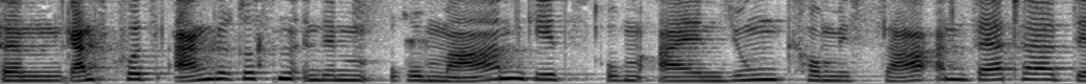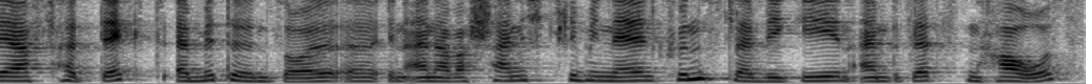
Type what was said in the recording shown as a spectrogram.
Ähm, ganz kurz angerissen, in dem Roman geht es um einen jungen Kommissaranwärter, der verdeckt ermitteln soll äh, in einer wahrscheinlich kriminellen Künstler-WG in einem besetzten Haus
